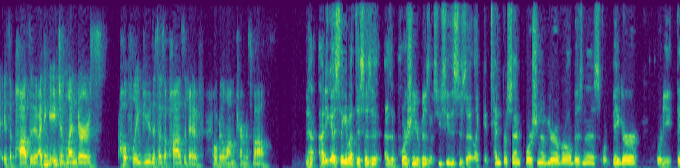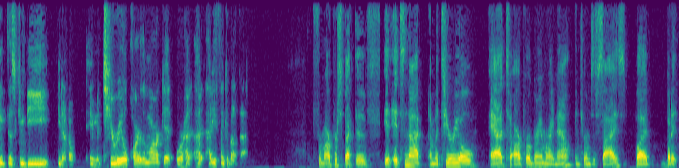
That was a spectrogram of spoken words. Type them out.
it's a positive. I think agent lenders hopefully view this as a positive over the long term as well. How do you guys think about this as a as a portion of your business? You see this as a, like a 10% portion of your overall business or bigger or do you think this can be you know a material part of the market? Or how, how, how do you think about that from our perspective, it, it's not a material add to our program right now in terms of size, but but it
